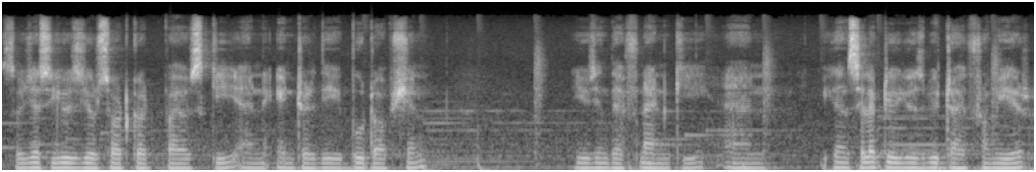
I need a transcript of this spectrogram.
so just use your shortcut BIOS key and enter the boot option using the F9 key. And you can select your USB drive from here.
